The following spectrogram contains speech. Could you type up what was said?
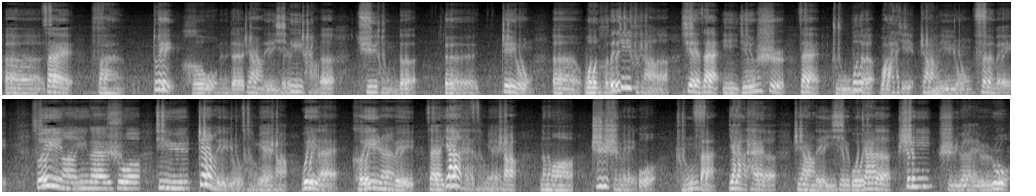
呃在反对和我们的这样的一些立场的趋同的呃这种呃吻合的基础上呢，现在已经是在逐步的瓦解这样的一种氛围。所以呢，应该说基于这样的一种层面上，未来。可以认为，在亚太层面上，那么支持美国重返亚太的这样的一些国家的声音是越来越弱。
